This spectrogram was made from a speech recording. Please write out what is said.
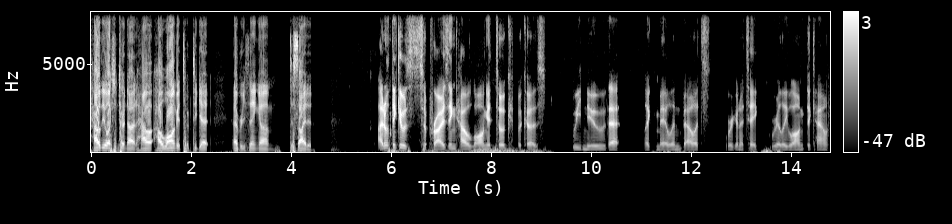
how the election turned out and how, how long it took to get everything um, decided? I don't think it was surprising how long it took because we knew that like mail-in ballots were going to take really long to count.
